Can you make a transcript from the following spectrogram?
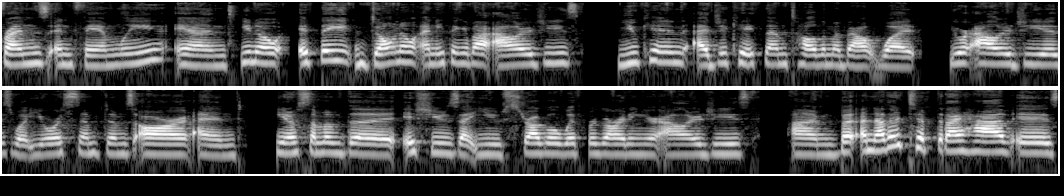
friends and family. And, you know, if they don't know anything about allergies, you can educate them, tell them about what your allergy is, what your symptoms are, and, you know, some of the issues that you struggle with regarding your allergies. Um, but another tip that I have is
